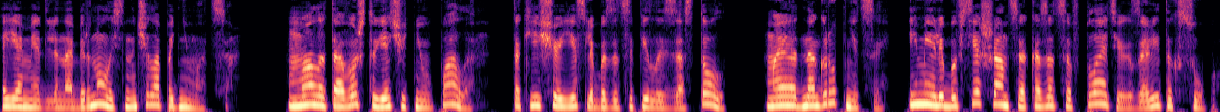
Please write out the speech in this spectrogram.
Я медленно обернулась и начала подниматься. Мало того, что я чуть не упала, так еще если бы зацепилась за стол, мои одногруппницы имели бы все шансы оказаться в платьях, залитых супом.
